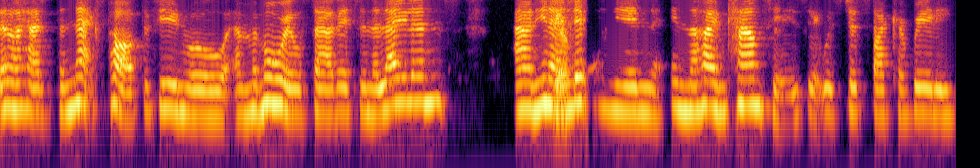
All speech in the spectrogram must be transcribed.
then I had the next part of the funeral and memorial service in the lowlands. And you know, yeah. living in in the home counties, it was just like a really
